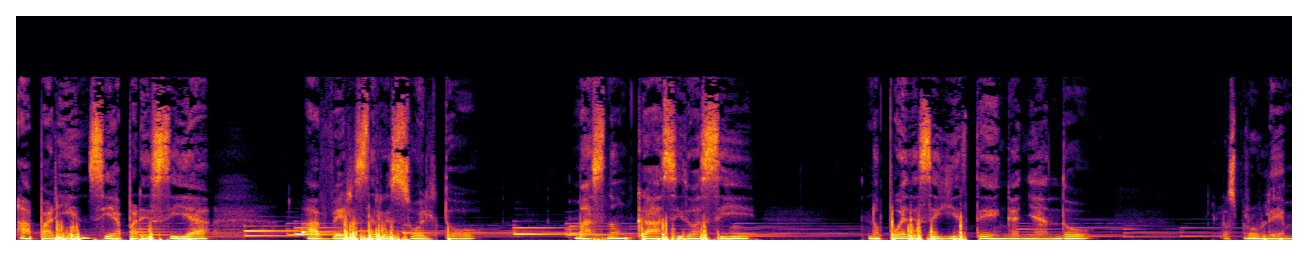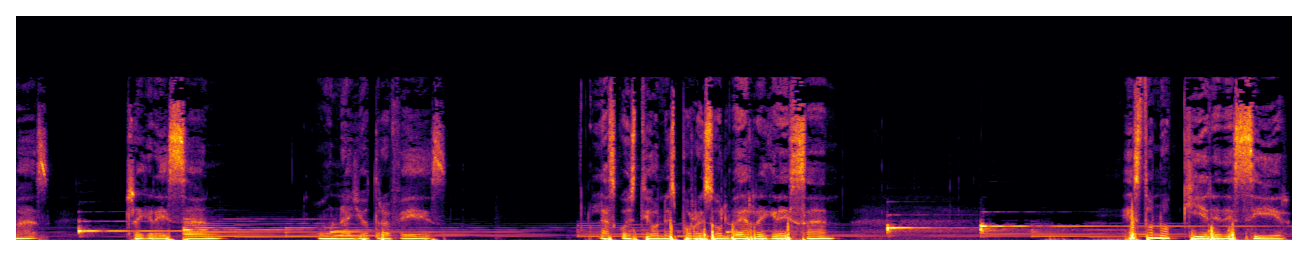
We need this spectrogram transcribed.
apariencia parecía haberse resuelto mas nunca ha sido así. No puedes seguirte engañando. Los problemas regresan una y otra vez. Las cuestiones por resolver regresan. Esto no quiere decir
